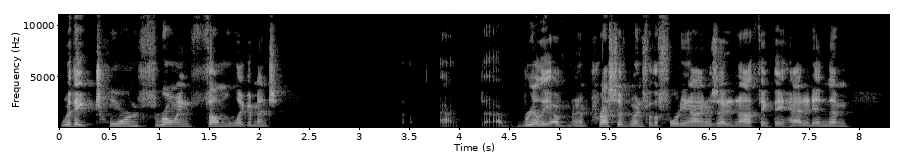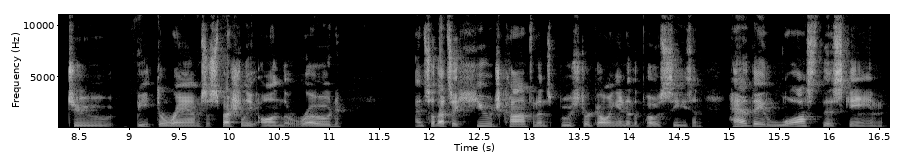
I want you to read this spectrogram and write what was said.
with a torn throwing thumb ligament. Uh, really an impressive win for the 49ers. I did not think they had it in them to beat the Rams, especially on the road. And so that's a huge confidence booster going into the postseason. Had they lost this game,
